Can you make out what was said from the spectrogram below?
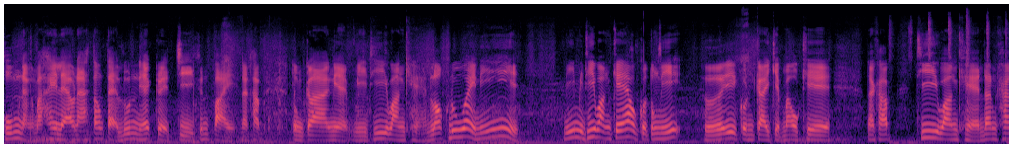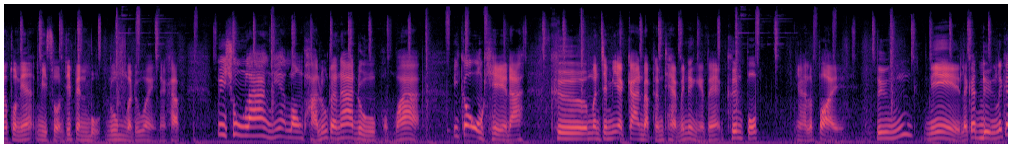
หุ้มหนังมาให้แล้วนะ ตั้งแต่รุ่นนี้เกรด G ขึ้นไปนะครับตรงกลางเนี่ยมีที่วางแขนล็อกด้วยนี่นี่มีที่วางแก้วกดตรงนี้เฮ้ยกลไกเก็บมาโอเคนะครับที่วางแขนด้านข้างตัวเนี้ยมีส่วนที่เป็นบุนุ่มมาด้วยนะครับเฮ้ยช่วงล่างเนี่ยลองผ่าลูกระนาดดู ผมว่านี่ก็โอเคนะ คือมันจะมีอาการแบบแถมๆไม่หนึ่งอย่างเงี้ยขึ้นปุ๊บแล้วปล่อย ดึงนี่แล้วก็ดึงแล้วก็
